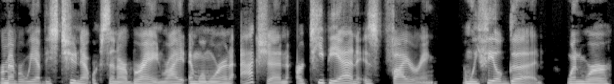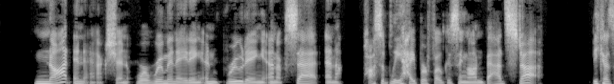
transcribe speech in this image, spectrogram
Remember, we have these two networks in our brain, right? And when we're in action, our TPN is firing and we feel good. When we're not in action, we're ruminating and brooding and upset and possibly hyper focusing on bad stuff because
